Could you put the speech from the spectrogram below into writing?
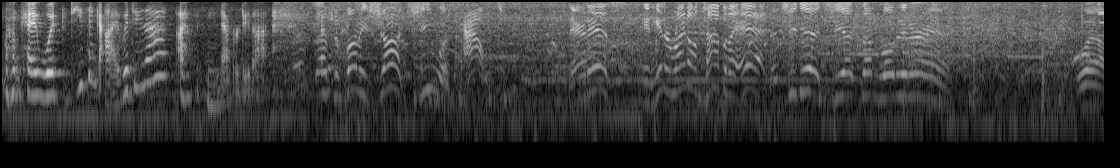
okay? Would, do you think I would do that? I would never do that. After Bunny's shot, she was out. There it is. It hit her right on top of the head. And she did. She had something loaded in her hand. Well,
